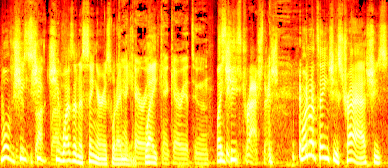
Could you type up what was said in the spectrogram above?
well, she just she sucked, she bro. wasn't a singer, is what I Can't mean. carry Like can't carry a tune. like she. she's trash then. well, I'm not saying she's trash. She's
